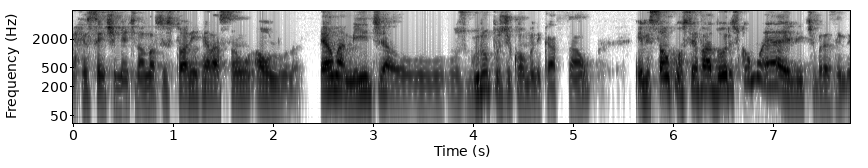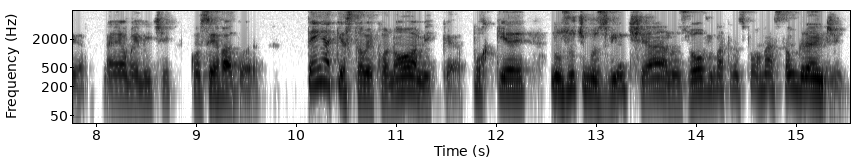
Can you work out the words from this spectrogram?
recentemente na nossa história em relação ao Lula. É uma mídia, o- os grupos de comunicação, eles são conservadores como é a elite brasileira, né? É uma elite conservadora. Tem a questão econômica, porque nos últimos 20 anos houve uma transformação grande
